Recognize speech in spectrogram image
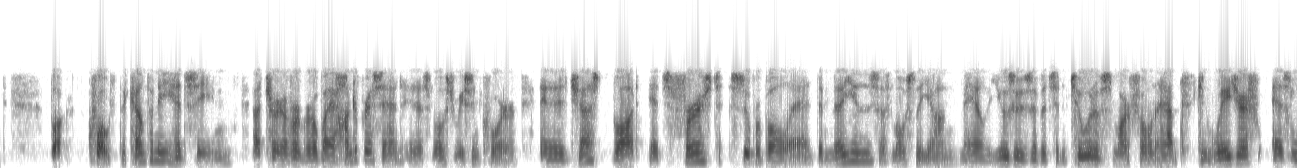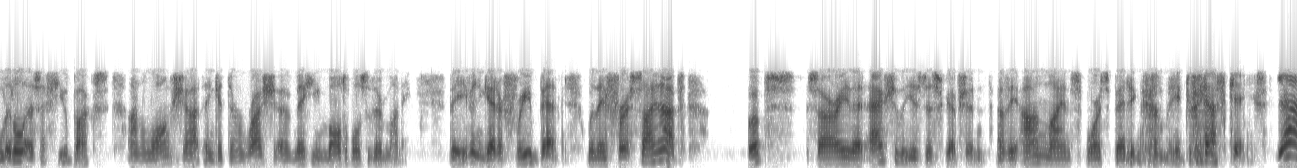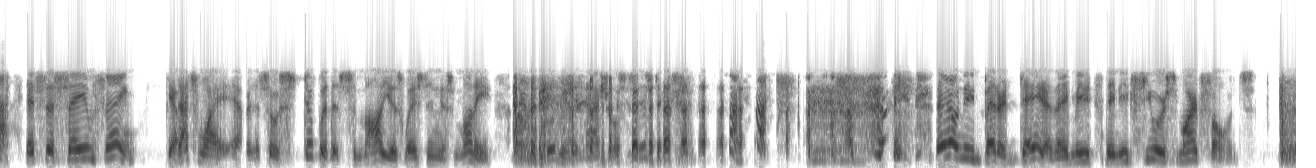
book. Quote, the company had seen a turnover grow by 100% in its most recent quarter, and it had just bought its first Super Bowl ad. The millions of mostly young male users of its intuitive smartphone app can wager as little as a few bucks on a long shot and get the rush of making multiples of their money. They even get a free bet when they first sign up. Oops, sorry, that actually is description of the online sports betting company DraftKings. Yeah, it's the same thing. Yeah. That's why Evan, it's so stupid that Somalia is wasting this money on improving the national statistics. they don't need better data. They need they need fewer smartphones.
